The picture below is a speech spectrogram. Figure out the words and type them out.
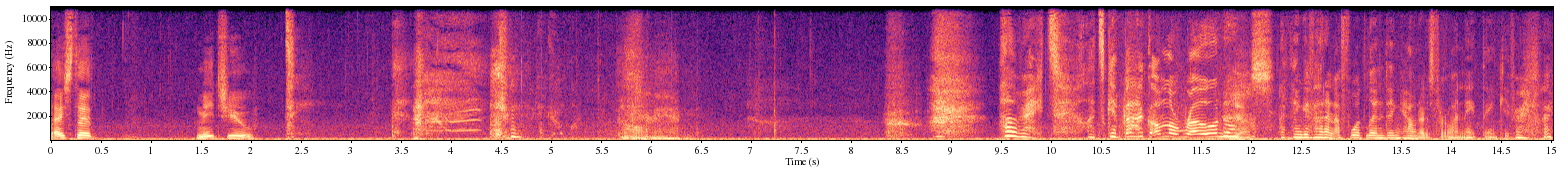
Nice to meet you. oh man. All right, let's get back on the road. Yes. I think I've had enough woodland encounters for one night. Thank you very much.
